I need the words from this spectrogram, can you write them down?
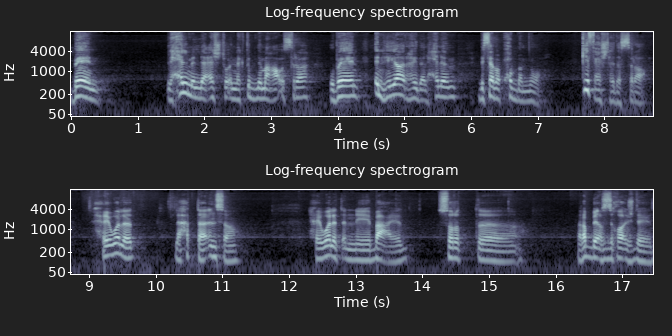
بين الحلم اللي عشته إنك تبني معه أسرة وبين انهيار هيدا الحلم بسبب حب ممنوع. كيف عشت هذا الصراع؟ حاولت لحتى انسى حاولت إني بعد صرت آه، ربي اصدقاء جداد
